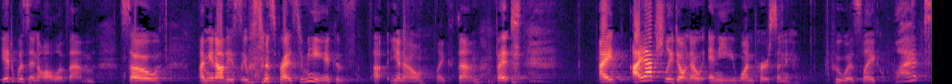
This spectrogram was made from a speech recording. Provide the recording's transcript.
It was in all of them. So, I mean, obviously, it was no surprise to me because, uh, you know, like them. But I, I actually don't know any one person who was like, What?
